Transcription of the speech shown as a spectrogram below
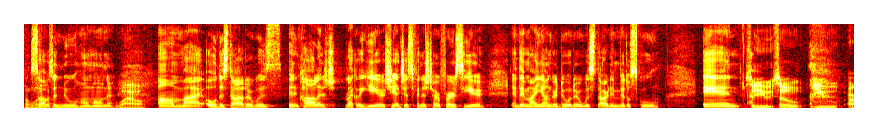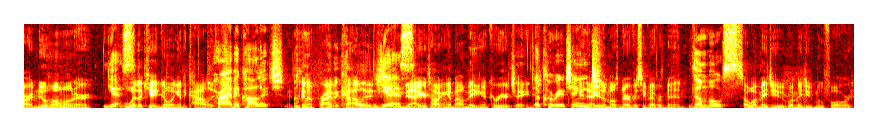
Oh, so. I was a new homeowner. Wow. Um, my oldest daughter was in college, like a year. She had just finished her first year, and then my younger daughter was starting middle school, and So you so you are a new homeowner Yes. with a kid going into college. private college, It's in a private college. Yes. And now you're talking about making a career change. a career change. and now you're the most nervous you've ever been. the most. So what made you what made you move forward?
